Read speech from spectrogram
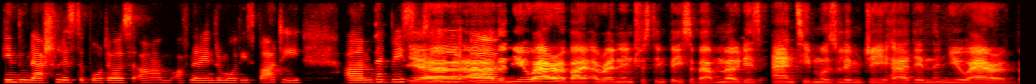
hindu nationalist supporters of narendra modi's party that basically yeah uh, the new arab I, I, read an interesting piece about modi's anti-muslim jihad in the new arab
